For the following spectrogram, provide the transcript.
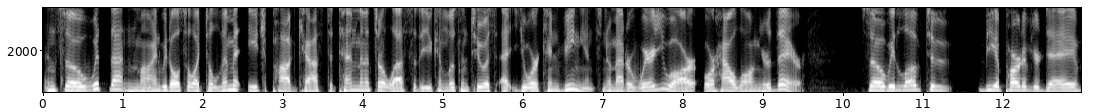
And so, with that in mind, we'd also like to limit each podcast to 10 minutes or less so that you can listen to us at your convenience, no matter where you are or how long you're there. So, we'd love to be a part of your day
